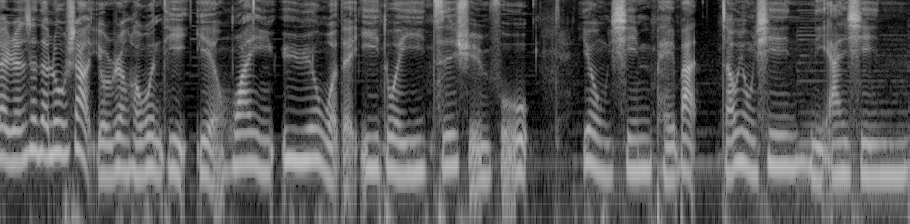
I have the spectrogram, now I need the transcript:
在人生的路上有任何问题，也欢迎预约我的一对一咨询服务，用心陪伴。找永新，你安心。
